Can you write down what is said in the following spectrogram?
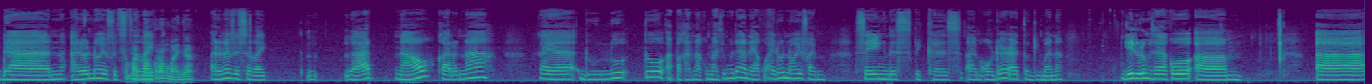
dan I don't know if it's tempat still like nongkrong banyak. I don't know if it's still like that now karena kayak dulu tuh apa karena aku masih muda ya aku I don't know if I'm saying this because I'm older atau gimana. Jadi dulu misalnya aku um, eh,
